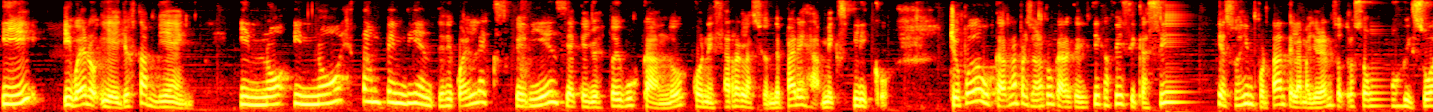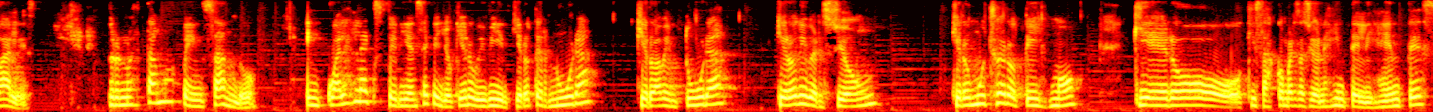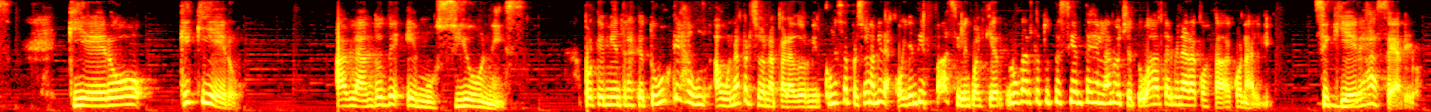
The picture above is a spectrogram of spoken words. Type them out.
Y, y bueno, y ellos también y no, y no están pendientes de cuál es la experiencia que yo estoy buscando con esa relación de pareja. Me explico. Yo puedo buscar una persona con características físicas, sí, eso es importante, la mayoría de nosotros somos visuales, pero no estamos pensando en cuál es la experiencia que yo quiero vivir. Quiero ternura, quiero aventura, quiero diversión, quiero mucho erotismo, quiero quizás conversaciones inteligentes, quiero, ¿qué quiero? Hablando de emociones. Porque mientras que tú busques a, una persona para dormir con esa persona, mira, hoy en día es fácil, en cualquier lugar que tú te sientes en la noche, tú vas a terminar acostada con alguien, si quieres hacerlo.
